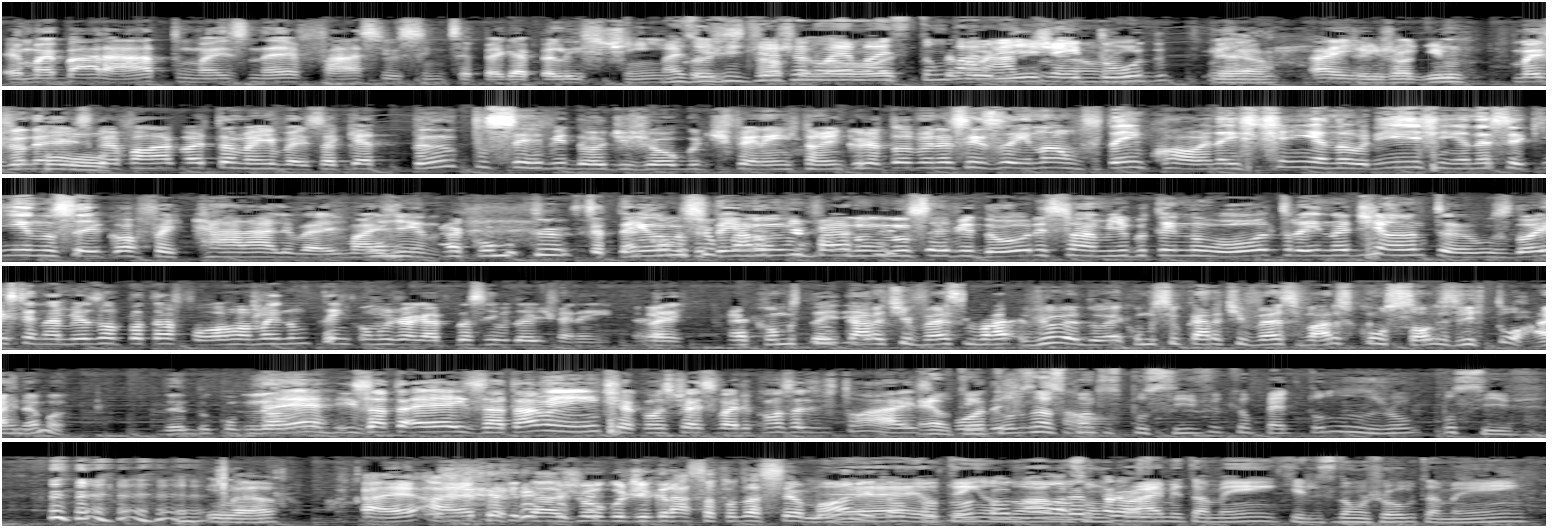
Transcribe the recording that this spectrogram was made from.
é mais barato, mas né, é fácil assim de você pegar pela Steam. Mas hoje em dia tal, já não é mais tão pela barato, origem não, e tudo. É, Aí, tem joguinho. Mas o é isso que eu ia falar agora também, velho. Só que é tanto servidor de jogo diferente também que eu já tô vendo esses aí. Não, você tem qual? É na Steam, é na Origin, é nesse aqui, não sei qual. Foi caralho, velho. Imagina. É como se, Você tem, é um, você o tem num, tivesse... num- num servidor e seu amigo tem no outro, aí não adianta. Os dois têm na mesma plataforma, mas não tem como jogar porque o servidor é diferente. Vai. É como se o Doideira. cara tivesse. Viu, Edu? É como se o cara tivesse vários consoles virtuais, né, mano? Dentro do computador. Né? Exata, é, exatamente. É como se tivesse vários consoles virtuais. É, eu tenho todas as contas possíveis que eu pego todos os jogos possíveis. É. A, E- a Epic dá jogo de graça toda semana, é, então eu todo- tenho no Amazon. Prime também, que eles dão jogo também.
